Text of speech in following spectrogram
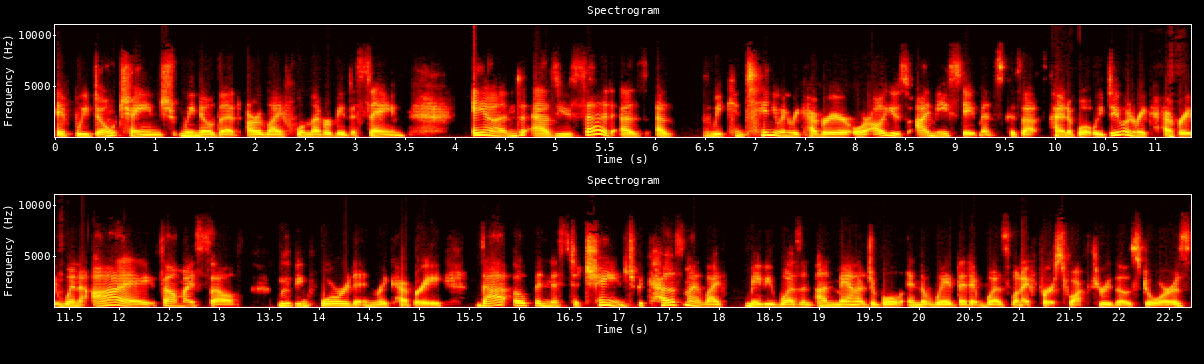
if we don't change, we know that our life will never be the same. And as you said, as as we continue in recovery, or I'll use I me statements because that's kind of what we do in recovery. when I found myself moving forward in recovery, that openness to change because my life maybe wasn't unmanageable in the way that it was when I first walked through those doors.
